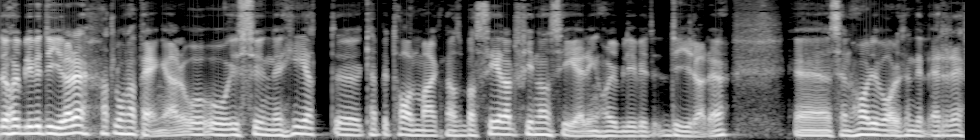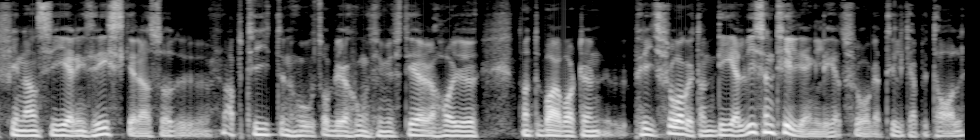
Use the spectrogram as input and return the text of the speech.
det har blivit dyrare att låna pengar och, och i synnerhet eh, kapitalmarknadsbaserad finansiering har ju blivit dyrare. Eh, sen har det varit en del refinansieringsrisker, alltså aptiten hos obligationsinvesterare har ju det har inte bara varit en prisfråga utan delvis en tillgänglighetsfråga till kapital.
